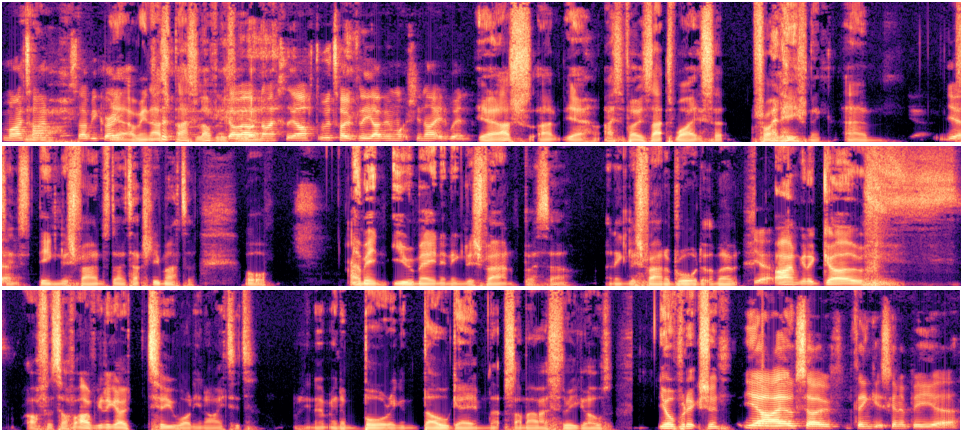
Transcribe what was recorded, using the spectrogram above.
my time, Oh, so that'd be great. Yeah, I mean that's that's lovely. Go out yeah. nicely afterwards. Hopefully, I've been watching United win. Yeah, that's uh, yeah. I suppose that's why it's at Friday evening. Um, Yeah, since the English fans don't actually matter. Or, I mean, you remain an English fan, but uh, an English fan abroad at the moment. yeah. I'm gonna go off the top. I'm gonna go two one United. You know, in a boring and dull game that somehow has three goals. Your prediction? Yeah, I also think it's going to be a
